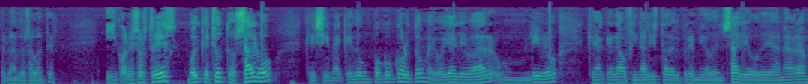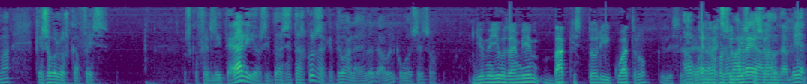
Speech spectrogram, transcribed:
Fernando Sabater. Y con esos tres voy que chuto, salvo que si me quedo un poco corto me voy a llevar un libro que ha quedado finalista del premio de ensayo de anagrama, que es sobre los cafés. Los cafés literarios y todas estas cosas que tengo ganas de ver, a ver cómo es eso. Yo me llevo también Backstory 4, que les Ah, bueno, José Luis, que son también.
